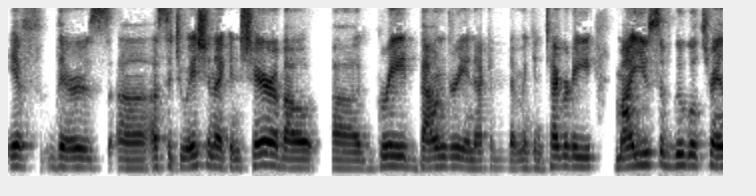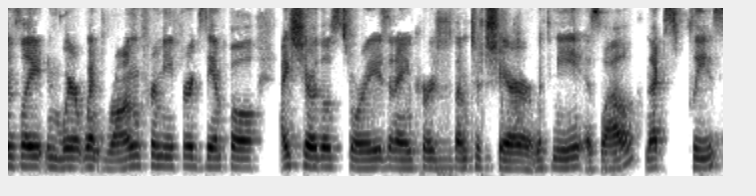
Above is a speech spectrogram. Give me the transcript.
if there's uh, a situation I can share about uh, grade boundary and academic integrity, my use of Google Translate and where it went wrong for me, for example, I share those stories and I encourage them to share with me as well. Next, please.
